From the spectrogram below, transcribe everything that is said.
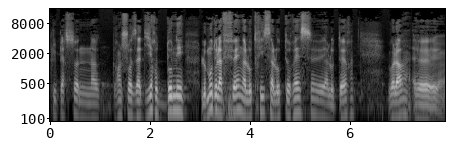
plus personne n'a grand-chose à dire, donner le mot de la fin à l'autrice, à l'auteuresse et à l'auteur. Voilà. Euh,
